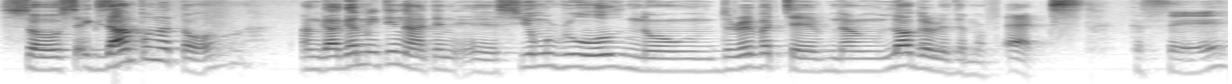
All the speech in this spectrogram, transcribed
So, sa example na to, ang gagamitin natin is yung rule ng derivative ng logarithm of x. Kasi,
